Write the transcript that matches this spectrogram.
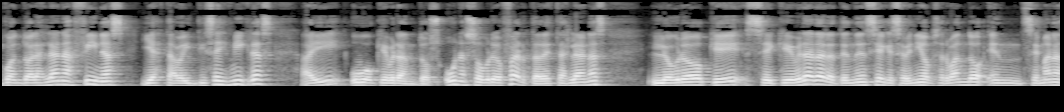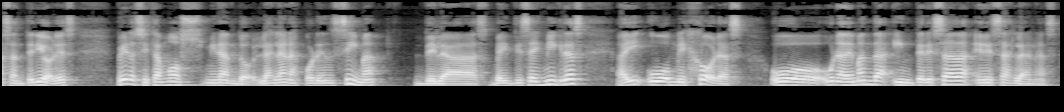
cuanto a las lanas finas y hasta 26 micras, ahí hubo quebrantos. Una sobreoferta de estas lanas logró que se quebrara la tendencia que se venía observando en semanas anteriores, pero si estamos mirando las lanas por encima de las 26 micras, ahí hubo mejoras, hubo una demanda interesada en esas lanas.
